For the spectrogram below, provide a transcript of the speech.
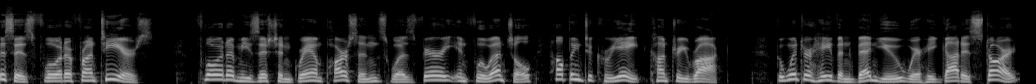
This is Florida Frontiers. Florida musician Gram Parsons was very influential, helping to create country rock. The Winter Haven venue where he got his start,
